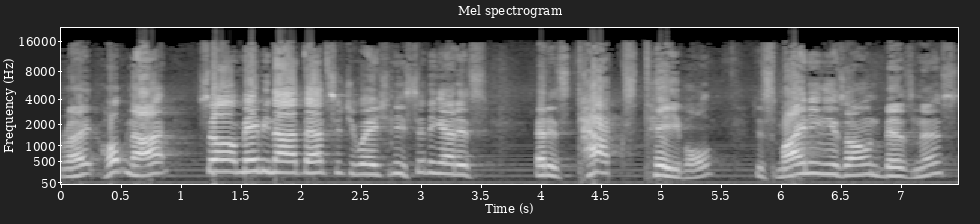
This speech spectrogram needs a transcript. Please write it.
right? Hope not. So maybe not that situation. He's sitting at his, at his tax table, just minding his own business,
